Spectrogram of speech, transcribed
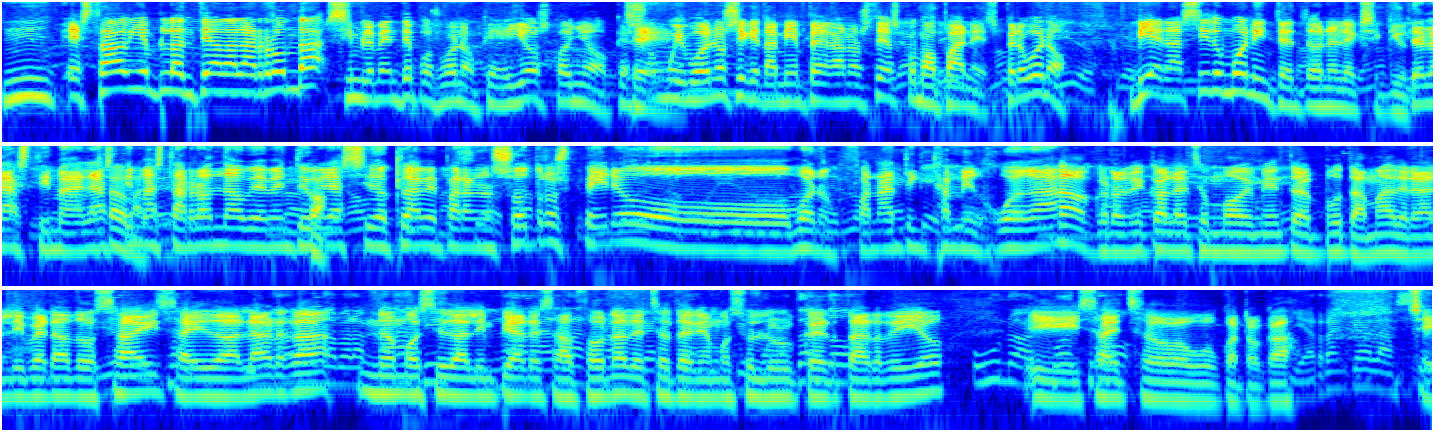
Mm, Estaba bien planteada la ronda, simplemente, pues bueno, que ellos, coño, que Sí. son muy buenos y que también pegan hostias como panes. Pero bueno, bien, ha sido un buen intento en el execute. Qué lástima, lástima esta ronda. Obviamente No. hubiera sido clave para nosotros, pero bueno, Fnatic también juega. No, Chronicle ha hecho un movimiento de puta madre. Ha liberado Sai, se ha ido a larga. No hemos ido a limpiar esa zona. De hecho, teníamos un lurker tardío y se ha hecho 4K. Sí.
